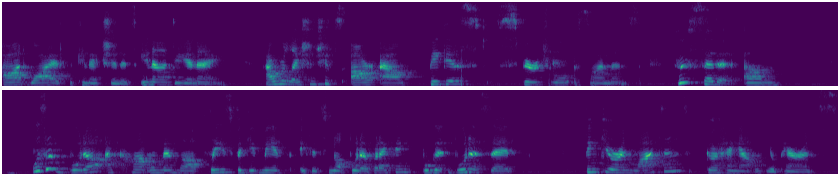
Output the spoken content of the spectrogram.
hardwired for connection. It's in our DNA. Our relationships are our biggest spiritual assignments. Who said it? Um, was it Buddha? I can't remember. Please forgive me if, if it's not Buddha, but I think Buddha, said, Think you're enlightened? Go hang out with your parents.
